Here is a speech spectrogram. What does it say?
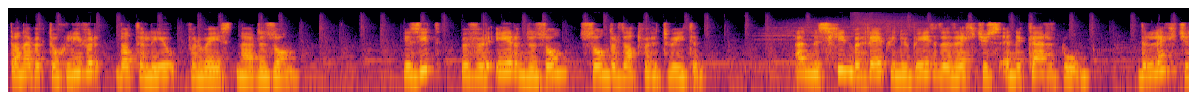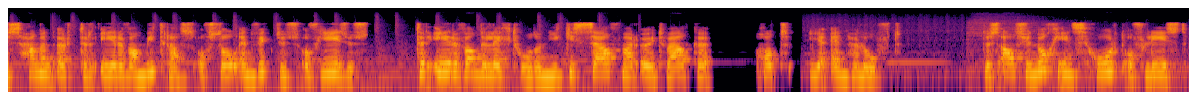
Dan heb ik toch liever dat de leeuw verwijst naar de zon. Je ziet, we vereren de zon zonder dat we het weten. En misschien begrijp je nu beter de lichtjes in de kerstboom. De lichtjes hangen er ter ere van Mithras of Sol Invictus of Jezus, ter ere van de lichtgoden. Je kiest zelf maar uit welke God je in gelooft. Dus als je nog eens hoort of leest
